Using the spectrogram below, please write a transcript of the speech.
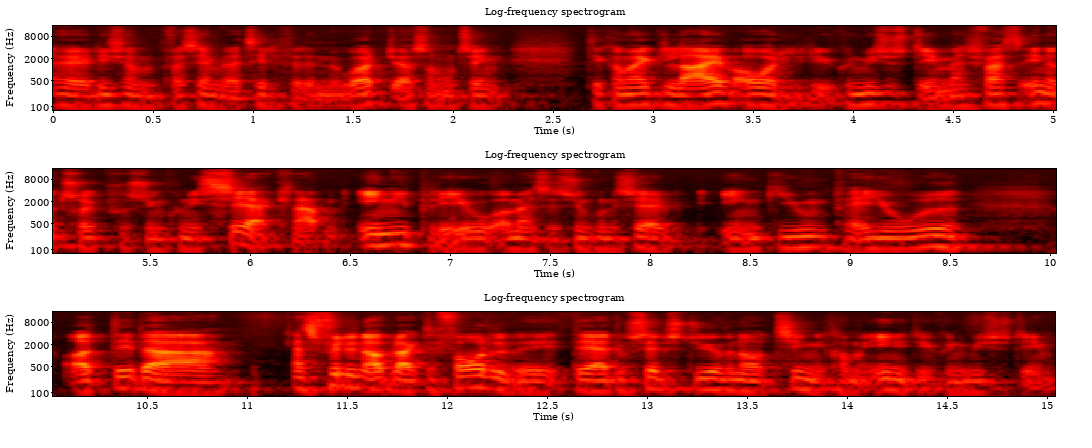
øh, ligesom for eksempel er tilfældet med Watch og sådan nogle ting. Det kommer ikke live over dit økonomisystem. Man skal faktisk ind og trykke på synkronisere-knappen inde i Pleo, og man skal synkronisere i en given periode. Og det der er selvfølgelig en oplagte fordel ved, det er, at du selv styrer, hvornår tingene kommer ind i dit økonomisystem.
